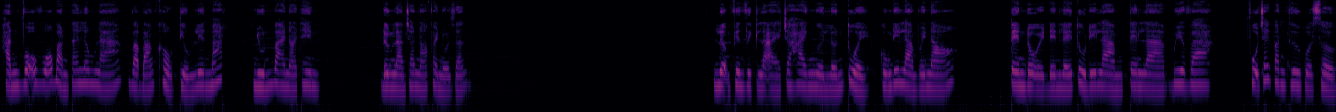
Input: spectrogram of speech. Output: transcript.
Hắn vỗ vỗ bàn tay lông lá và báng khẩu tiểu liên mát, nhún vai nói thêm. Đừng làm cho nó phải nổi giận. Lượm phiên dịch lại cho hai người lớn tuổi cùng đi làm với nó. Tên đội đến lấy tù đi làm tên là Bieva, phụ trách văn thư của sở.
